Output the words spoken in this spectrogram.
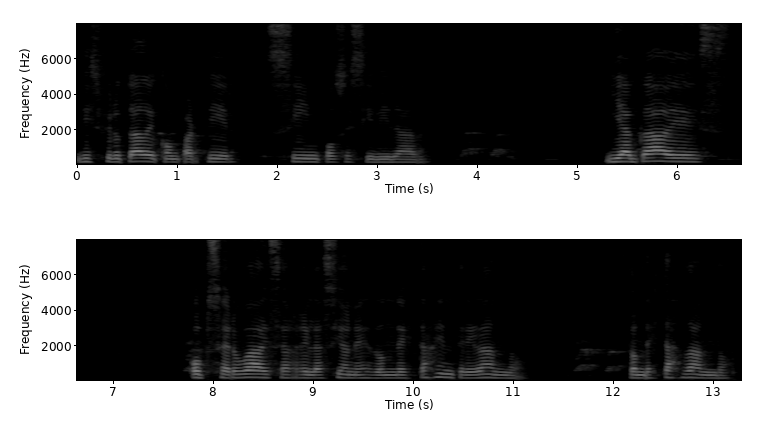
disfruta de compartir sin posesividad. Y acá es observar esas relaciones donde estás entregando, donde estás dando,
